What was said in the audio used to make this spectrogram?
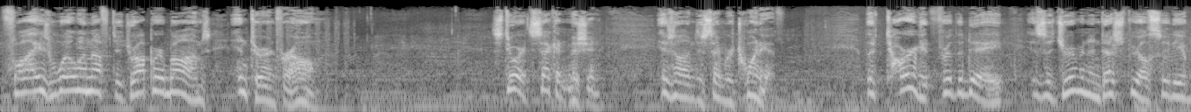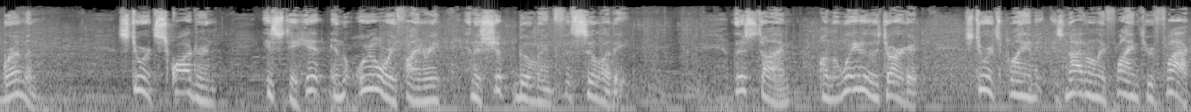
flies well enough to drop her bombs and turn for home. Stewart's second mission is on December 20th. The target for the day is the German industrial city of Bremen. Stewart's squadron is to hit an oil refinery and a shipbuilding facility. This time, on the way to the target, Stewart's plane is not only flying through flak,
